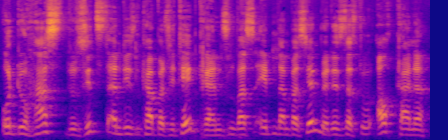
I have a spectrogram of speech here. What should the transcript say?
und du hast, du sitzt an diesen Kapazitätgrenzen, was eben dann passieren wird, ist, dass du auch keine,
